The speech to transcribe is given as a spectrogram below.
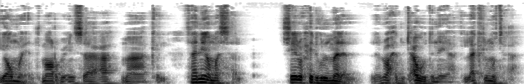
يومين 48 ساعة ما أكل. ثاني يوم أسهل. الشيء الوحيد هو الملل لأن الواحد متعود إنه يأكل الأكل متعة.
